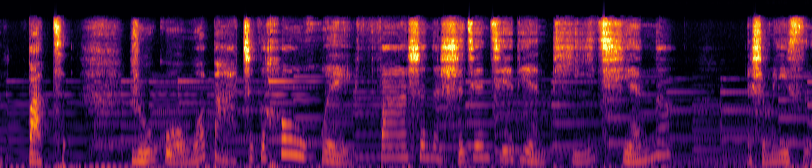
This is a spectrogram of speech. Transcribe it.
but，如果我把这个后悔发生的时间节点提前呢？什么意思？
